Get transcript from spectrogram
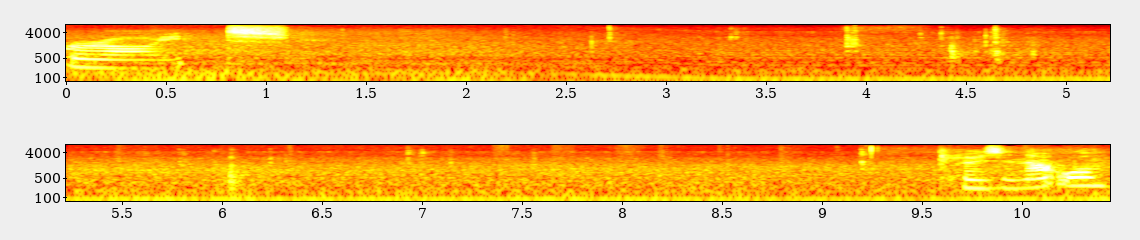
Right. Closing that one.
